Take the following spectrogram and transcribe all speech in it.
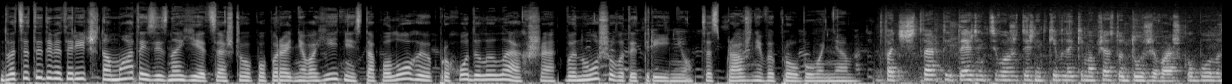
29-річна мати зізнається, що попередня вагітність та пологи проходили легше. Виношувати трійню це справжнє випробування. 24-й тиждень цього ж тижня такий великий мав часто дуже важко було.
